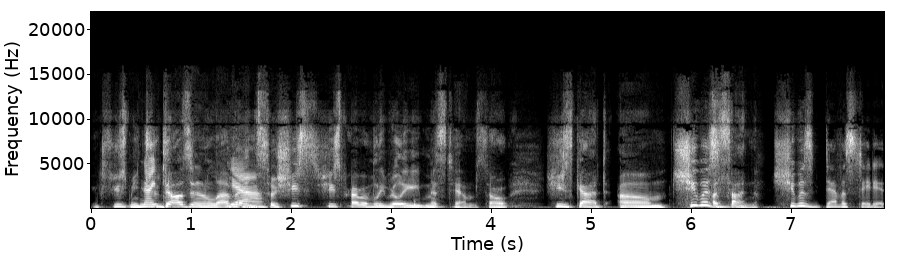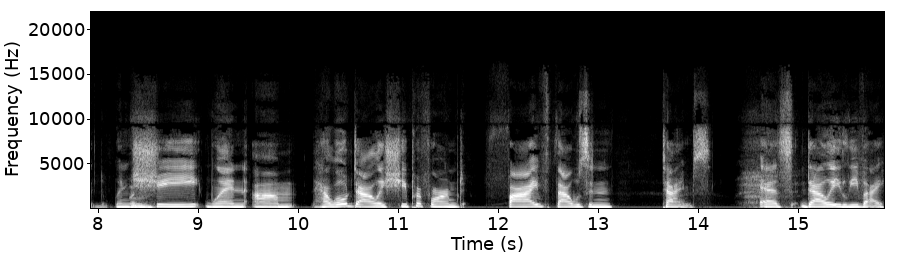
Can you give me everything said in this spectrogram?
excuse me, Nin- 2011. Yeah. So she's she's probably really missed him. So she's got um, She was a son. She was devastated when, she when um Hello Dolly she performed five thousand times as Dolly Levi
